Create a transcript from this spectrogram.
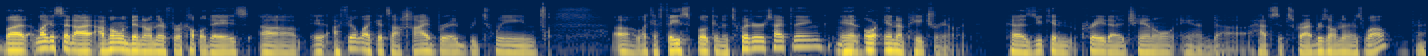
but like I said, I, I've only been on there for a couple of days. Um, it, I feel like it's a hybrid between uh, like a Facebook and a Twitter type thing, and or and a Patreon because you can create a channel and uh, have subscribers on there as well. okay.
